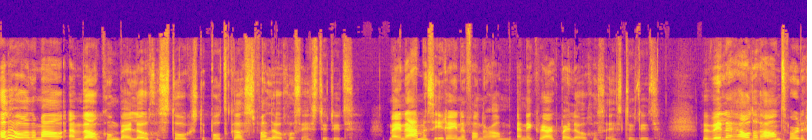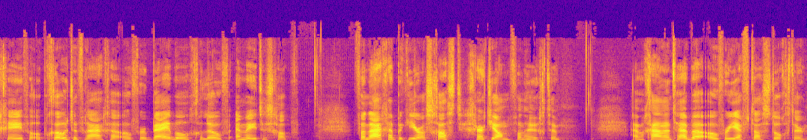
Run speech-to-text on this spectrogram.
Hallo allemaal en welkom bij Logos Talks, de podcast van Logos Instituut. Mijn naam is Irene van der Ham en ik werk bij Logos Instituut. We willen heldere antwoorden geven op grote vragen over Bijbel, geloof en wetenschap. Vandaag heb ik hier als gast Gert-Jan van Heugten. En we gaan het hebben over Jefta's dochter.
